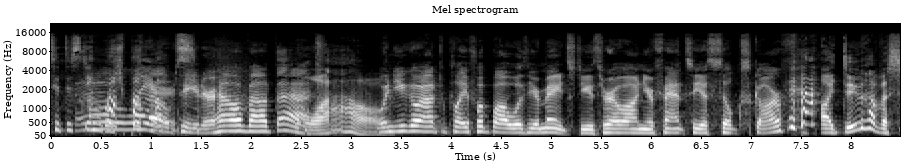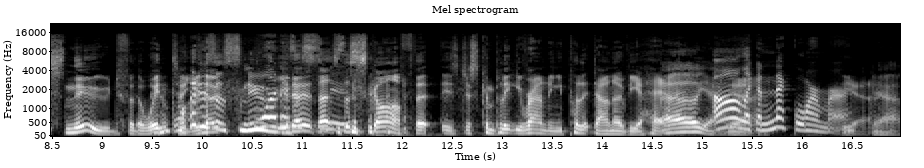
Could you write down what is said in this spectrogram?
to distinguish oh, players. Well, Peter, how about that? Wow. When you go out to play football with your mates, do you throw on your fanciest silk scarf? I do have a snood for the winter. What you is know, a snood? What you is a know that's the scarf that is just completely round and you pull it down over your head. Oh yeah. Oh, Yeah. like a neck warmer. yeah. Yeah.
